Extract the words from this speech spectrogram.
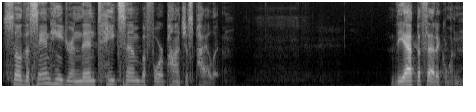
So the Sanhedrin then takes him before Pontius Pilate, the apathetic one.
